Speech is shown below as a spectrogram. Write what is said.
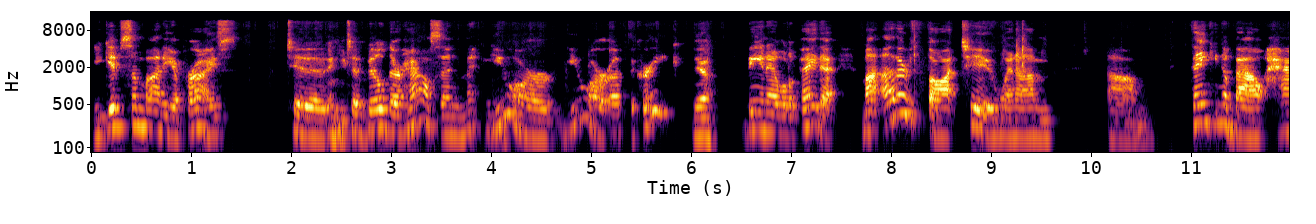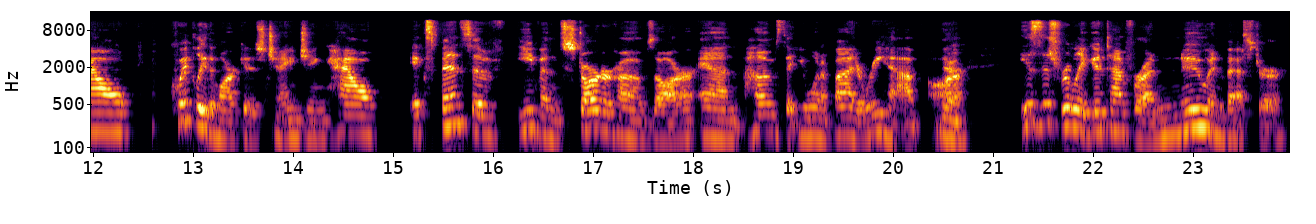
You give somebody a price to you- to build their house, and you are you are up the creek. Yeah. Being able to pay that. My other thought too, when I'm um, thinking about how quickly the market is changing, how expensive even starter homes are and homes that you want to buy to rehab are. Is this really a good time for a new investor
